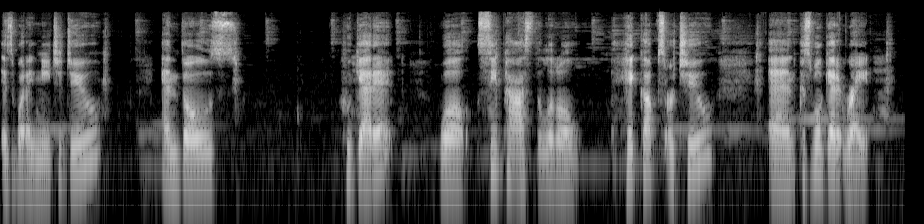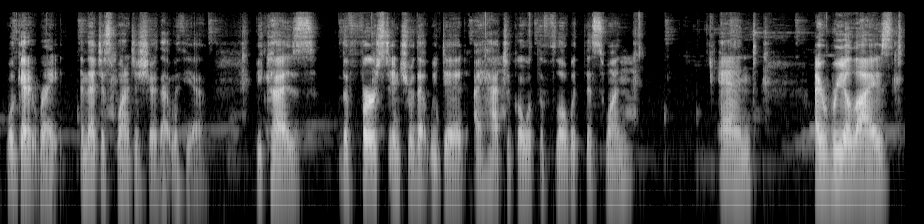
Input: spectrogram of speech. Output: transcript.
is what I need to do. And those who get it will see past the little hiccups or two and because we'll get it right we'll get it right. And i just wanted to share that with you because the first intro that we did i had to go with the flow with this one. And i realized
